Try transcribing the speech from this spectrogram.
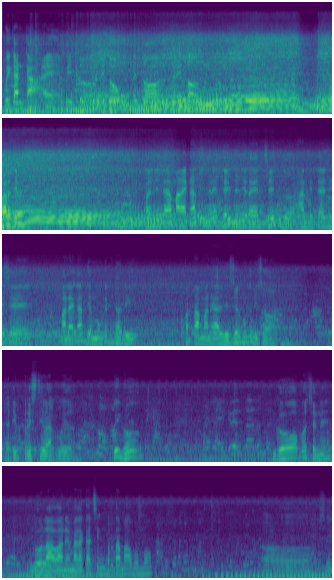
kuwi kan kae beda beda beda cerita. Barnya kayak malaikat ini dia jadi jin gitu. Antitesis malaikat ya mungkin dari pertamanya Azizil mungkin iso dari peristiwa kuwi itu kuwi go go apa jenenge? Go lawane malaikat sing pertama apa mau? Eh, sing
